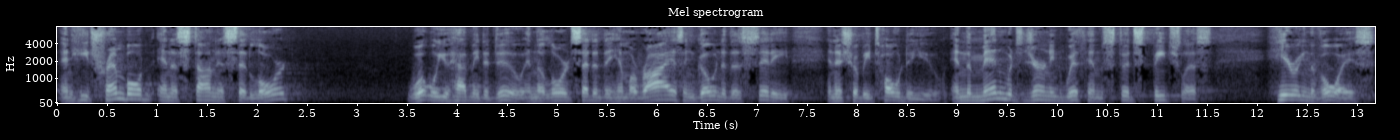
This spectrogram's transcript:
And he trembled and astonished, said, Lord, what will you have me to do? And the Lord said unto him, Arise and go into the city, and it shall be told to you. And the men which journeyed with him stood speechless, hearing the voice,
